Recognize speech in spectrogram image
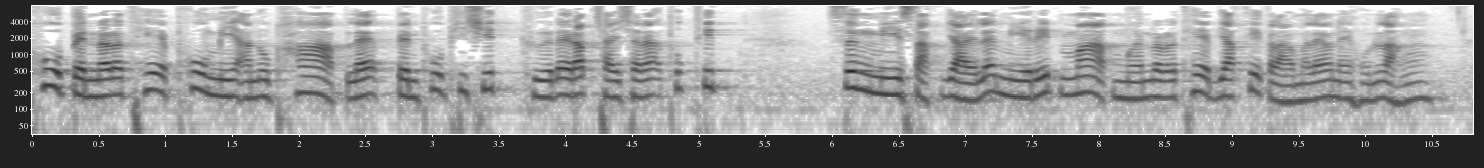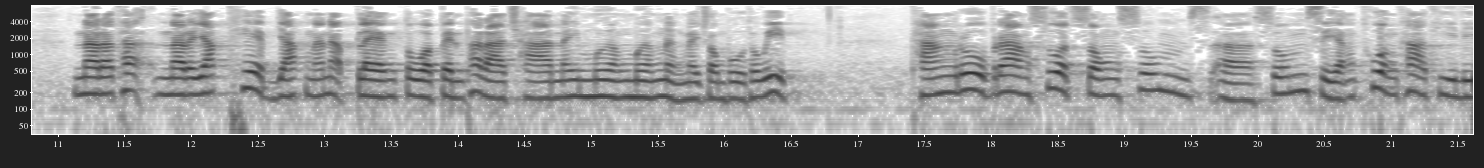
ผู้เป็นนรเทพผู้มีอนุภาพและเป็นผู้พิชิตคือได้รับชัยชนะทุกทิศ ซึ่งมีศักย์ใหญ่และมีฤทธิ์มากเหมือนนรเทพยักษ์ที่กล่าวมาแล้วในหนหลังนารทนรยักษ์เทพยักษ์นั้นแปลงตัวเป็นพระราชาในเมืองเมืองหนึ่งในชมพูทวีป ทั้งรูปร่างสวดทรงซุ้มซุ้มเสียงท่วงท่าทีลี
